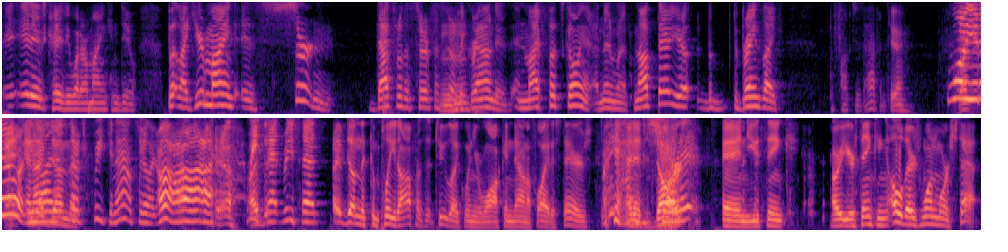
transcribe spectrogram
It, it is crazy what our mind can do, but like your mind is certain that's where the surface or Mm-hmm. the ground is, and my foot's going there, and then when it's not there, you're the the brain's like, the fuck just happened. Yeah. What are you doing? and you know, I've and it done starts freaking out. So you're like, ah, Yeah. reset, reset. I've done the complete opposite too, like when you're walking down a flight of stairs Yeah, and it's dark it. and you think or you're thinking, Oh, there's one more step.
